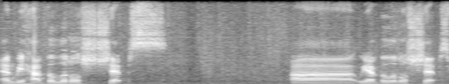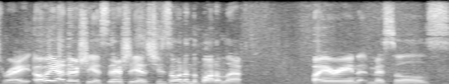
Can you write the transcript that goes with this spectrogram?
and we have the little ships. Uh, we have the little ships, right? Oh yeah, there she is. There she is. She's the one in the bottom left, firing missiles.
